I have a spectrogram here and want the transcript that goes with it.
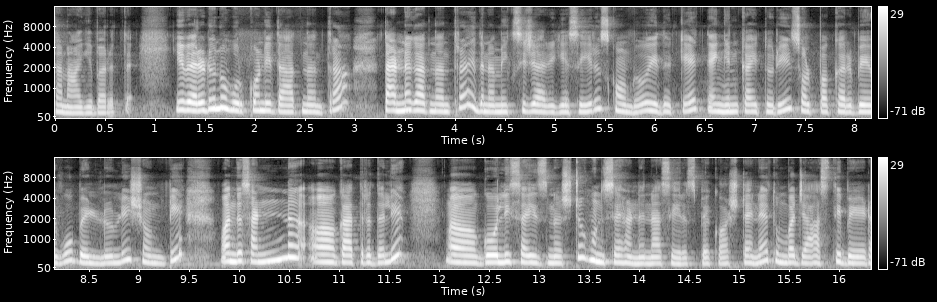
ಚೆನ್ನಾಗಿ ಬರುತ್ತೆ. ಇವೆರಡೂ ಹುರ್ಕೊಂಡಿದ್ದಾದ ನಂತರ, ತಣ್ಣಗಾದ ನಂತರ ಇದನ್ನು ಮಿಕ್ಸಿ ಜಾರಿಗೆ ಸೇರಿಸ್ಕೊಂಡು ಇದಕ್ಕೆ ತೆಂಗಿನಕಾಯಿ ತುರಿ, ಸ್ವಲ್ಪ ಕರಿಬೇವು, ಬೆಳ್ಳುಳ್ಳಿ, ಶುಂಠಿ, ಒಂದು ಸಣ್ಣ ಗಾತ್ರದಲ್ಲಿ ಸೈಜ್ನಷ್ಟು ಹುಣಸೆ ಹಣ್ಣನ್ನು ಸೇರಿಸ್ಬೇಕು. ಅಷ್ಟೇ ತುಂಬ ಜಾಸ್ತಿ ಬೇಡ.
